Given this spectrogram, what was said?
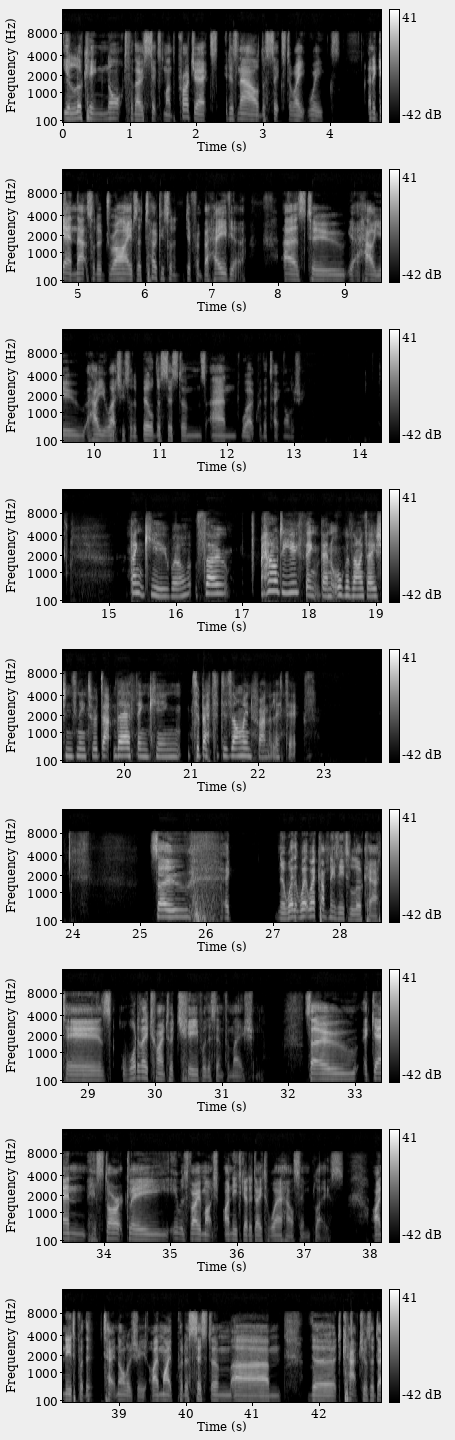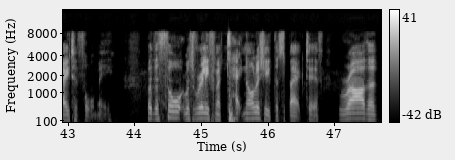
you're looking not for those six month projects, it is now the six to eight weeks. And again, that sort of drives a totally sort of different behavior as to yeah, how you how you actually sort of build the systems and work with the technology. Thank you, Will. So, how do you think then organisations need to adapt their thinking to better design for analytics? So, you know, where, where, companies need to look at is what are they trying to achieve with this information? So again, historically, it was very much I need to get a data warehouse in place. I need to put the technology. I might put a system um, that captures the data for me. But the thought was really from a technology perspective rather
